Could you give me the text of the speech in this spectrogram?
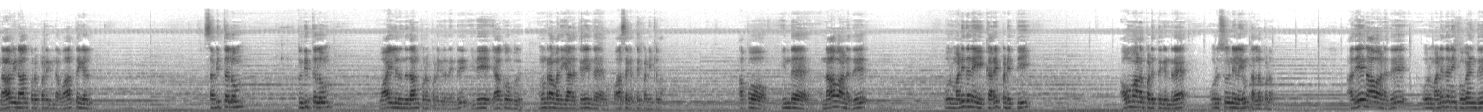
நாவினால் புறப்படுகின்ற வார்த்தைகள் சபித்தலும் துதித்தலும் வாயிலிருந்து தான் புறப்படுகிறது என்று இதே யாக்கோபு மூன்றாம் அதிகாரத்திலே இந்த வாசகத்தை படிக்கலாம். அப்போ இந்த நாவானது ஒரு மனிதனை கரைப்படுத்தி அவமானப்படுத்துகின்ற ஒரு சூழ்நிலையும் தள்ளப்படும். அதே நாவானது ஒரு மனிதனை புகழ்ந்து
